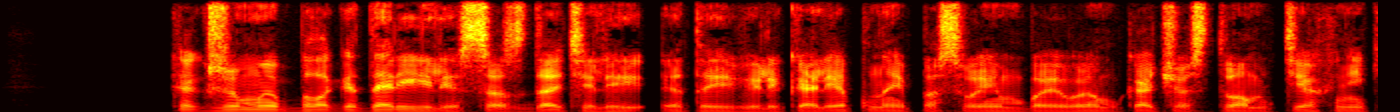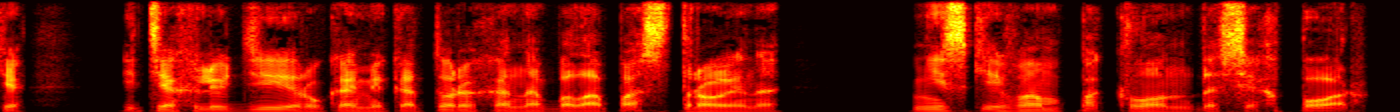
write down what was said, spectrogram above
Как же мы благодарили создателей этой великолепной по своим боевым качествам техники и тех людей, руками которых она была построена. Низкий вам поклон до сих пор.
